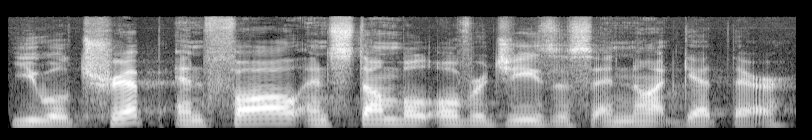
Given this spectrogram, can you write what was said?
You will trip and fall and stumble over Jesus and not get there.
